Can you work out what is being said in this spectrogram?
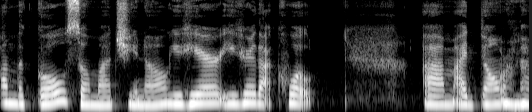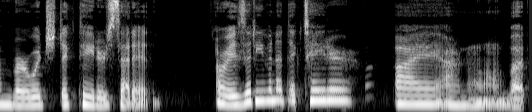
on the goal so much, you know? You hear you hear that quote. Um, I don't remember which dictator said it. Or is it even a dictator? I I don't know, but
